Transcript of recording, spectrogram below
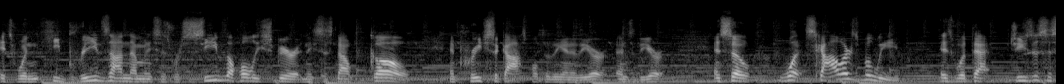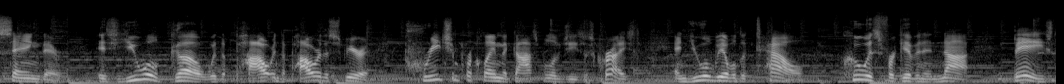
it's when he breathes on them and he says, "Receive the Holy Spirit," and he says, "Now go and preach the gospel to the end of the earth, ends of the earth." And so, what scholars believe is what that Jesus is saying there is, you will go with the power and the power of the Spirit, preach and proclaim the gospel of Jesus Christ, and you will be able to tell who is forgiven and not based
